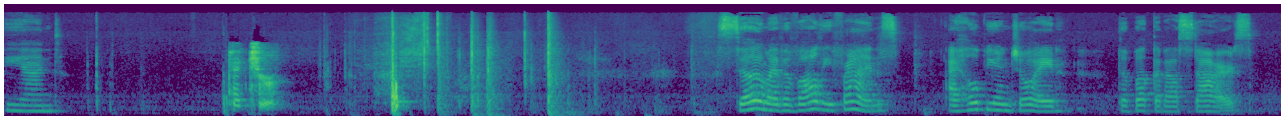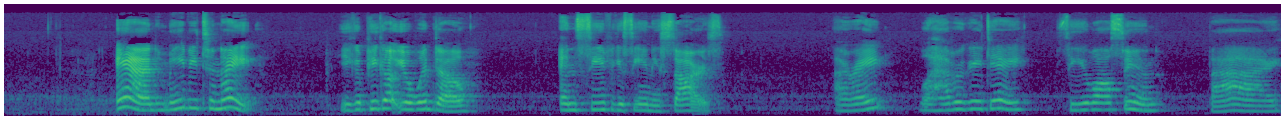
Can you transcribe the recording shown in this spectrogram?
The end picture. So, my Vivaldi friends, I hope you enjoyed the book about stars. And maybe tonight you could peek out your window and see if you can see any stars. All right? Well, have a great day. See you all soon. Bye.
